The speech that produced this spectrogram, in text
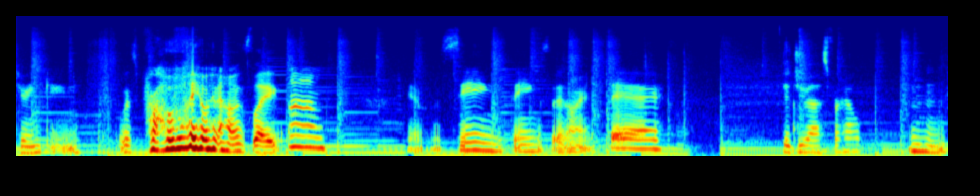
drinking was probably when I was like, um, yeah, seeing things that aren't there. Did you ask for help? Mm-hmm.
